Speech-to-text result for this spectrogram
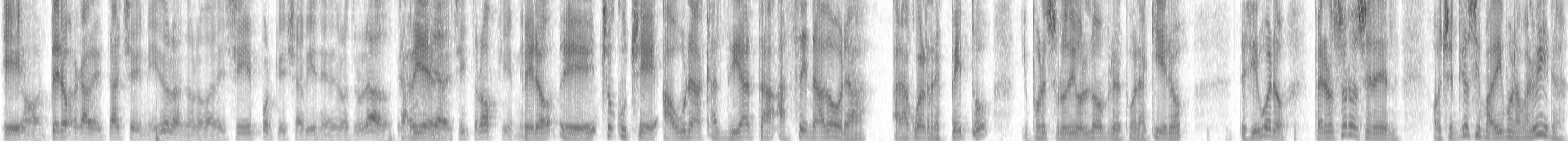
Eh, no, pero, Margaret Thatcher de mi ídola no lo va a decir porque ella viene del otro lado. Te Está bien. decir Trotsky. Pero eh, yo escuché a una candidata a senadora, a la cual respeto, y por eso no digo el nombre, porque la quiero, decir, bueno, pero nosotros en el 82 invadimos la Malvinas.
